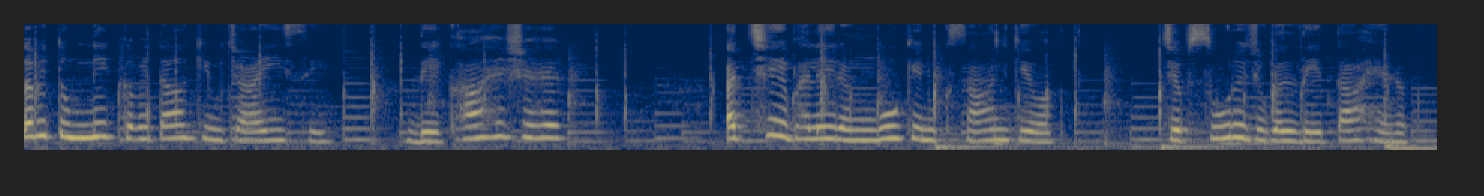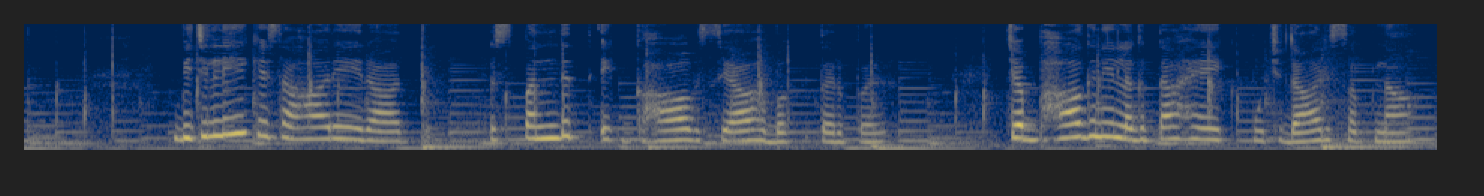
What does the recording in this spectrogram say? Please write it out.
कभी तुमने कविता की ऊंचाई से देखा है शहर? अच्छे भले रंगों के नुकसान के वक्त जब सूरज उगल देता है रक्त। बिजली के सहारे रात स्पंदित एक घाव स्याह बख्तर पर जब भागने लगता है एक मुछदार सपना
